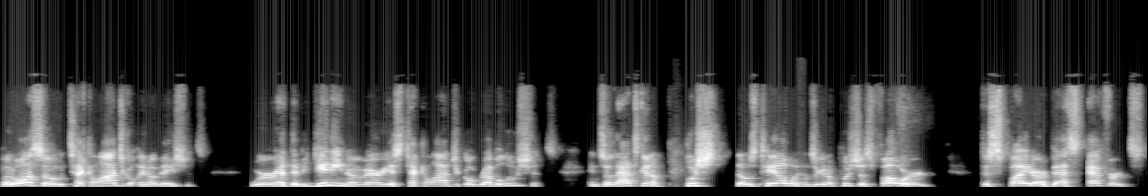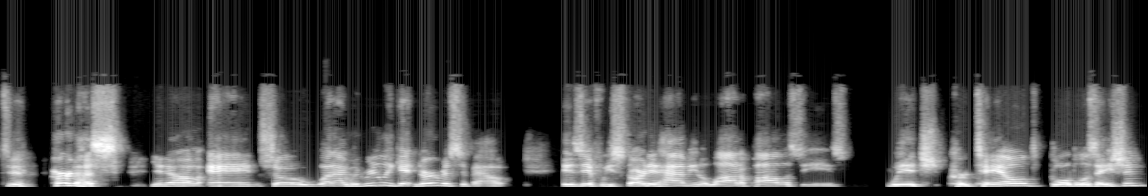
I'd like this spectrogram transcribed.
but also technological innovations. We're at the beginning of various technological revolutions. And so that's going to push those tailwinds are going to push us forward despite our best efforts to hurt us, you know. And so what I would really get nervous about is if we started having a lot of policies which curtailed globalization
